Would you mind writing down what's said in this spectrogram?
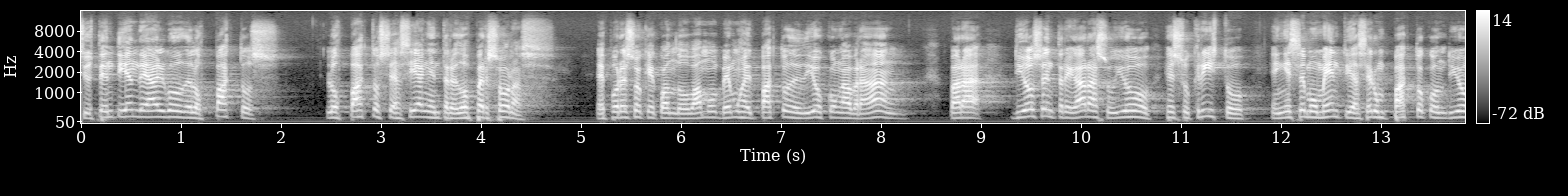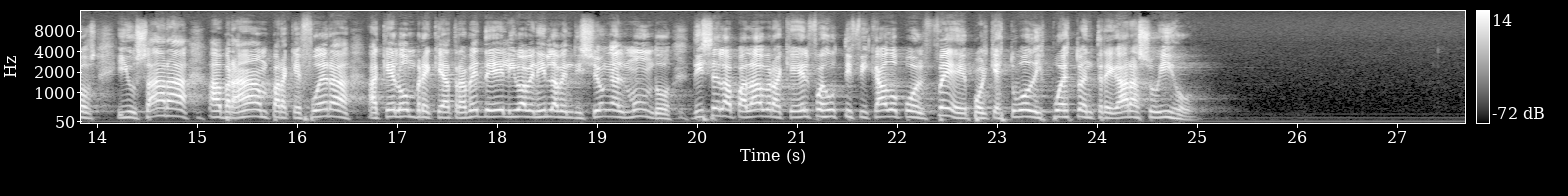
Si usted entiende algo de los pactos, los pactos se hacían entre dos personas. Es por eso que cuando vamos vemos el pacto de Dios con Abraham, para Dios entregar a su hijo Jesucristo, en ese momento y hacer un pacto con Dios y usar a Abraham para que fuera aquel hombre que a través de él iba a venir la bendición al mundo. Dice la palabra que él fue justificado por fe porque estuvo dispuesto a entregar a su hijo.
